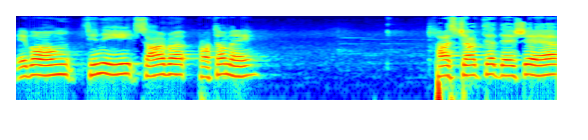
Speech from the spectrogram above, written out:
এবং তিনি সর্বপ্রথমে পাশ্চাত্য দেশে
